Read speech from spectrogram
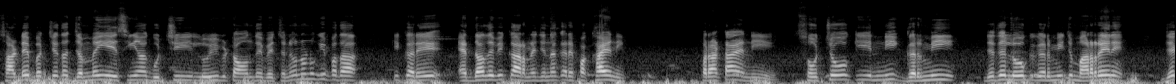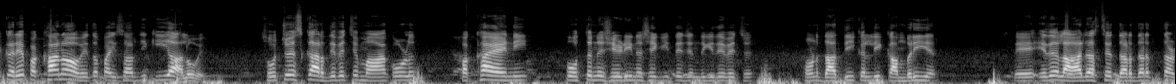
ਸਾਡੇ ਬੱਚੇ ਤਾਂ ਜੰਮੇ ਹੀ ਏਸੀਆਂ, ਗੁੱਚੀ ਲੂਈ ਵਿਟਾਉਨ ਦੇ ਵਿੱਚ ਨੇ। ਉਹਨਾਂ ਨੂੰ ਕੀ ਪਤਾ ਕਿ ਘਰੇ ਐਦਾਂ ਦੇ ਵੀ ਘਰ ਨੇ ਜਿਨ੍ਹਾਂ ਘਰੇ ਪੱਖਾ ਹੈ ਨਹੀਂ। ਫਰਾਟਾ ਹੈ ਨਹੀਂ। ਸੋਚੋ ਕਿ ਇੰਨੀ ਗਰਮੀ ਜਿਹਦੇ ਲੋਕ ਗਰਮੀ 'ਚ ਮਰ ਰਹੇ ਨੇ। ਜੇ ਘਰੇ ਪੱਖਾ ਨਾ ਹੋਵੇ ਤਾਂ ਭਾਈ ਸਾਹਿਬ ਜੀ ਕੀ ਹਾਲ ਹੋਵੇ? ਸੋਚੋ ਇਸ ਘਰ ਦੇ ਵਿੱਚ ਮਾਂ ਕੋਲ ਪੱਖਾ ਹੈ ਨਹੀਂ। ਪੁੱਤ ਨਸ਼ੇੜੀ ਨਸ਼ੇ ਕੀਤੇ ਜ਼ਿੰਦਗੀ ਦੇ ਵਿੱਚ। ਹੁਣ ਦਾਦੀ ਇਕੱਲੀ ਕੰਬ ਰਹੀ ਹੈ। ਤੇ ਇਹਦੇ ਇਲਾਜ ਵਾਸਤੇ ਦਰ ਦਰ ਧੜ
